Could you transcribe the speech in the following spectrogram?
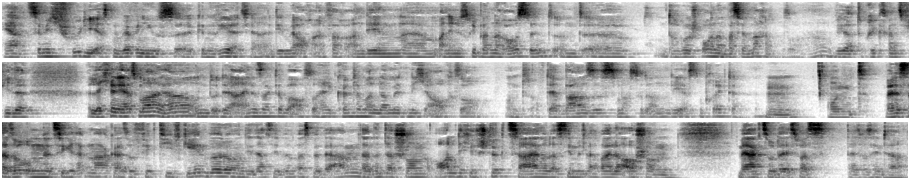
ja, ziemlich früh die ersten Revenues äh, generiert, ja, indem wir auch einfach an den, ähm, an den Industriepartner raus sind und äh, darüber gesprochen haben, was wir machen. So, ja. Wie gesagt, du kriegst ganz viele Lächeln erstmal, ja, und der eine sagt aber auch so, hey, könnte man damit nicht auch so? Und auf der Basis machst du dann die ersten Projekte. Mhm. Und wenn es da so um eine Zigarettenmarke also fiktiv gehen würde und die sagt, sie will was bewerben, dann sind das schon ordentliche Stückzahlen, sodass sie mittlerweile auch schon merkt, so da ist was, da ist was hinter.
